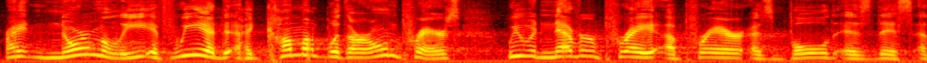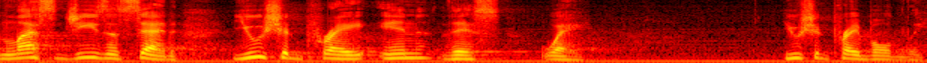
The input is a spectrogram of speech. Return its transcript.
Right? Normally, if we had, had come up with our own prayers, we would never pray a prayer as bold as this unless Jesus said, You should pray in this way. You should pray boldly.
